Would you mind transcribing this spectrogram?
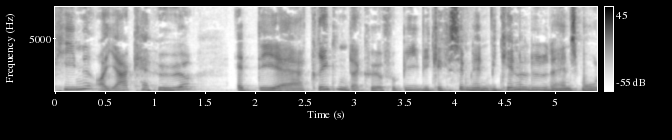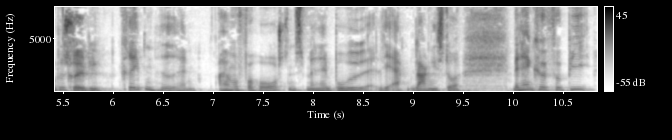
hende og jeg kan høre, at det er Griben, der kører forbi. Vi kan simpelthen, vi kender lyden af hans motorcykel. Gribben. Griben hed han, og han var fra Horsens, men han boede, ja, lang historie. Men han kører forbi,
